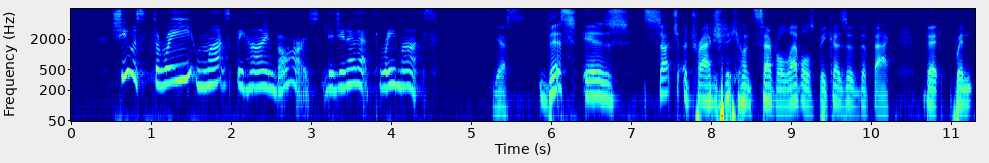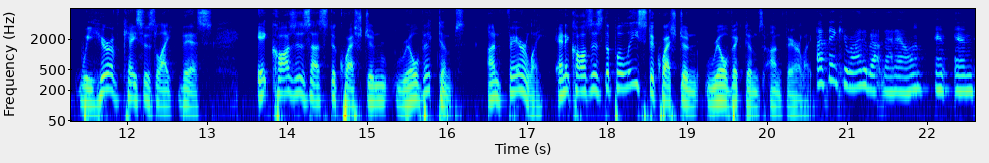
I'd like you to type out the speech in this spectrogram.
She was three months behind bars. Did you know that? Three months. Yes. This is such a tragedy on several levels because of the fact that when we hear of cases like this, it causes us to question real victims unfairly. And it causes the police to question real victims unfairly. I think you're right about that, Alan. And and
